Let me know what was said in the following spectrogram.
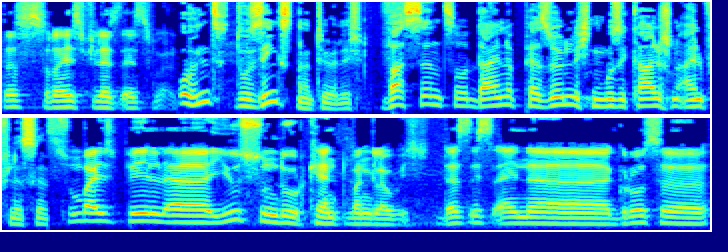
das reicht vielleicht erstmal. Und du singst natürlich. Was sind so deine persönlichen musikalischen Einflüsse? Zum Beispiel äh, Yusundur kennt man, glaube ich. Das ist ein äh, großer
